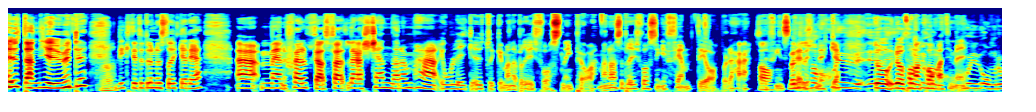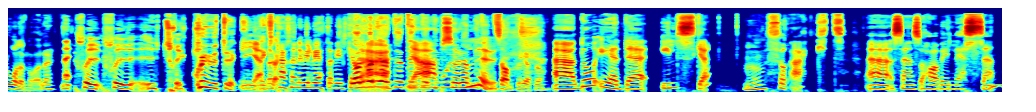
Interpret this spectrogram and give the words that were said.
utan ljud. Ja. Viktigt att understryka det. Eh, men självklart för att lära känna de här olika uttrycken man har bedrivit forskning på. Man har alltså bedrivit forskning i 50 år på det här. Så Ja. det finns Men väldigt sa mycket. sju, eh, Då- då får man komma till mig. Sju områden då eller? Nej, sju, sju uttryck. Sju uttryck, Ja, då exakt. kanske ni vill veta vilka Ja, det var det jag tänkte ja, att det vore väldigt intressant att veta. Eh, då är det ilska, Mm. förakt. Eh, sen så har vi ledsen,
